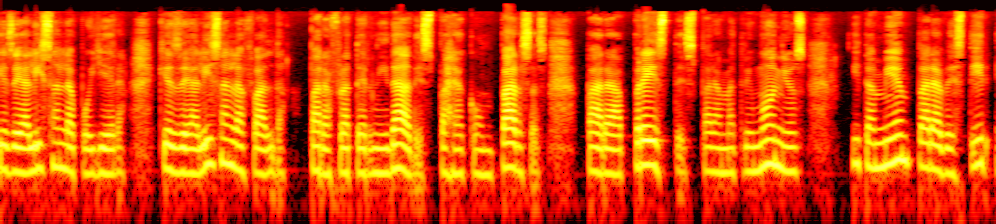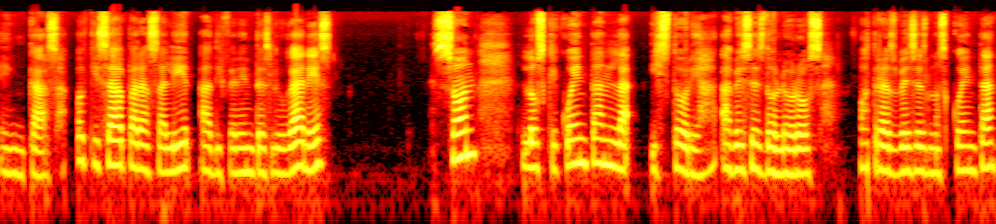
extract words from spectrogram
que realizan la pollera, que realizan la falda, para fraternidades, para comparsas, para prestes, para matrimonios y también para vestir en casa o quizá para salir a diferentes lugares, son los que cuentan la historia, a veces dolorosa, otras veces nos cuentan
